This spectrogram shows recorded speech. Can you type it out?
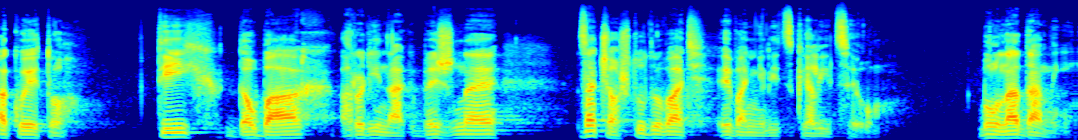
ako je to v tých dobách a rodinách bežné, začal študovať evanilické líceum. Bol nadaný.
